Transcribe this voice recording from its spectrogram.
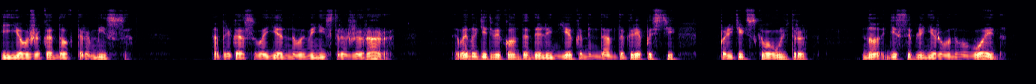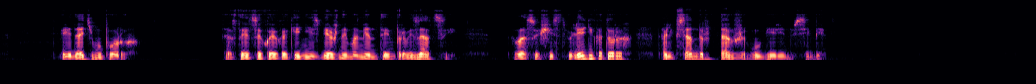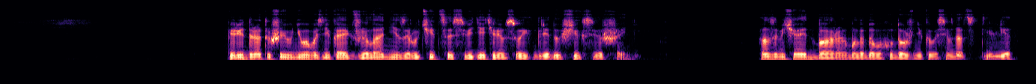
ее вожака доктора Мисса, а приказ военного министра Жерара вынудит Виконта де Линье, коменданта крепости, политического ультра, но дисциплинированного воина, передать ему порох. Остаются кое-какие неизбежные моменты импровизации, в осуществлении которых Александр также уверен в себе. Перед ратушей у него возникает желание заручиться свидетелем своих грядущих свершений. Он замечает Бара, молодого художника 18 лет,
